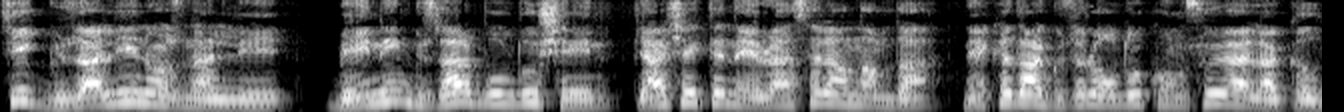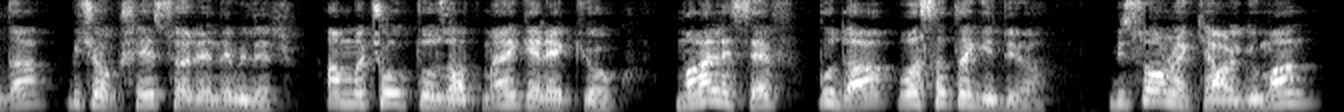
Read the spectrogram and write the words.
Ki güzelliğin öznelliği, beynin güzel bulduğu şeyin gerçekten evrensel anlamda ne kadar güzel olduğu konusuyla alakalı da birçok şey söylenebilir. Ama çok da uzatmaya gerek yok. Maalesef bu da vasata gidiyor. Bir sonraki argüman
